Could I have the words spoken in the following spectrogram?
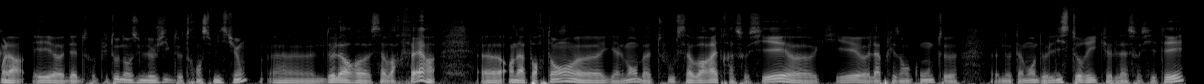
Voilà, et d'être plutôt dans une logique de transmission de leur savoir-faire, en apportant également bah, tout le savoir-être associé, qui est la prise en compte notamment de l'historique de la société,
